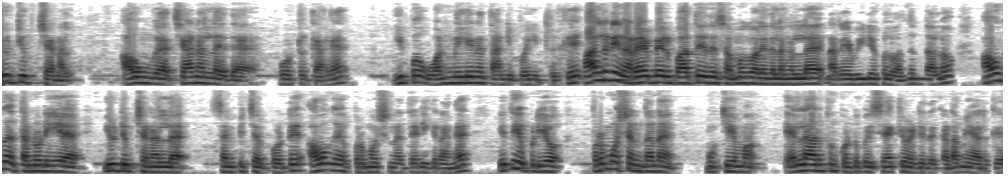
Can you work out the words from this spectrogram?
YouTube channel அவங்க சேனலில் இதை போட்டிருக்காங்க. இப்போ ஒன் மில்லியனை தாண்டி போயிட்டு இருக்கு ஆல்ரெடி நிறைய பேர் பார்த்து இது சமூக வலைதளங்கள்ல நிறைய வீடியோக்கள் வந்திருந்தாலும் அவங்க தன்னுடைய யூடியூப் சேனல்ல சன் பிக்சர் போட்டு அவங்க ப்ரொமோஷனை தேடிக்கிறாங்க. இது எப்படியோ ப்ரொமோஷன் தானே முக்கியமா எல்லாருக்கும் கொண்டு போய் சேர்க்க வேண்டியது கடமையா இருக்கு.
